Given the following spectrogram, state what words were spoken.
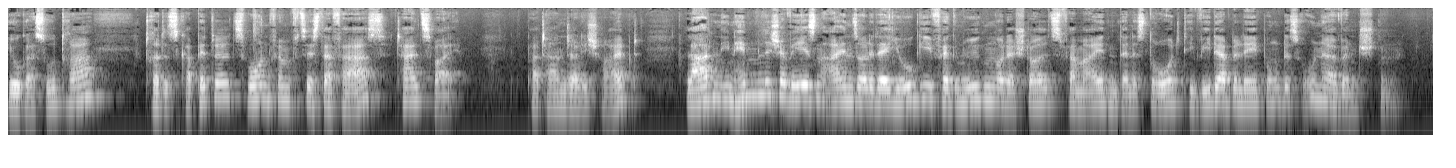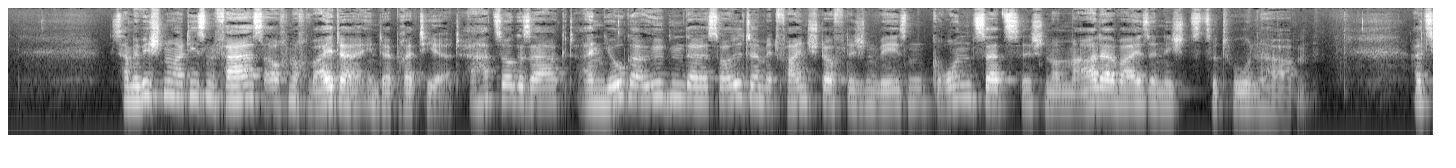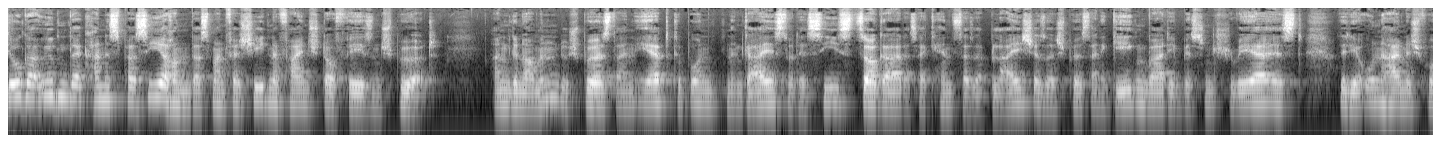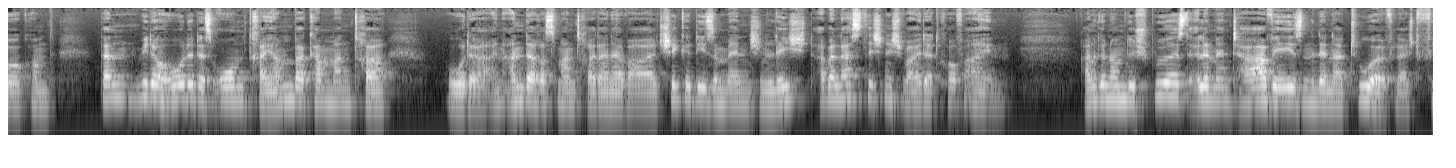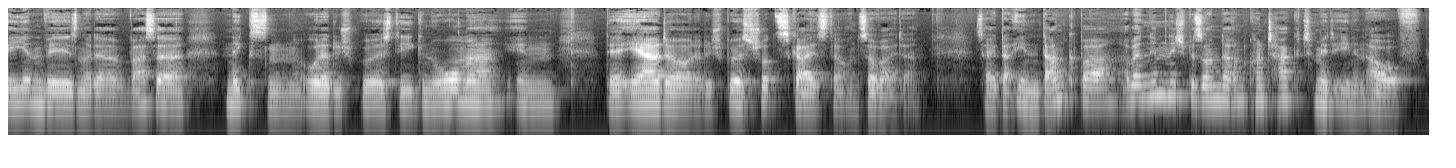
Yoga Sutra, drittes Kapitel, 52. Vers, Teil 2. Patanjali schreibt, Laden ihn himmlische Wesen ein, solle der Yogi Vergnügen oder Stolz vermeiden, denn es droht die Wiederbelebung des Unerwünschten. Same Vishnu hat diesen Vers auch noch weiter interpretiert. Er hat so gesagt, ein Yoga-Übender sollte mit feinstofflichen Wesen grundsätzlich normalerweise nichts zu tun haben. Als Yoga-Übender kann es passieren, dass man verschiedene Feinstoffwesen spürt. Angenommen, du spürst einen erdgebundenen Geist oder siehst sogar, dass erkennst, dass er bleich ist, oder spürst eine Gegenwart, die ein bisschen schwer ist oder dir unheimlich vorkommt, dann wiederhole das Om Triambakam Mantra oder ein anderes Mantra deiner Wahl, schicke diesem Menschen Licht, aber lass dich nicht weiter drauf ein. Angenommen, du spürst Elementarwesen in der Natur, vielleicht Feenwesen oder Wassernixen, oder du spürst die Gnome in der Erde, oder du spürst Schutzgeister und so weiter. Sei ihnen dankbar, aber nimm nicht besonderen Kontakt mit ihnen auf.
